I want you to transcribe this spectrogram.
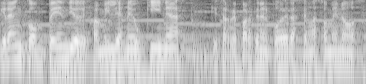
gran compendio de familias neuquinas que se reparten el poder hace más o menos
